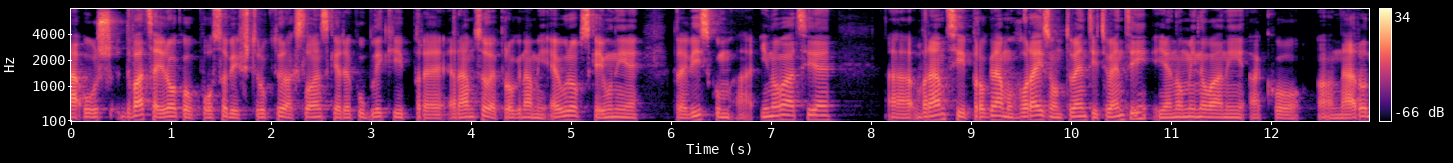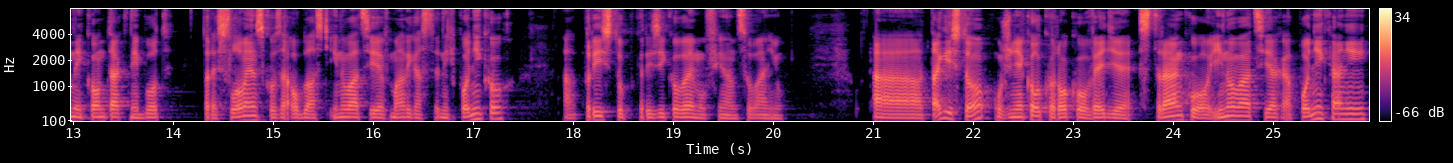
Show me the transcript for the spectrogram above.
a už 20 rokov pôsobí v štruktúrach Slovenskej republiky pre rámcové programy Európskej únie pre výskum a inovácie. V rámci programu Horizon 2020 je nominovaný ako národný kontaktný bod pre Slovensko za oblasť inovácie v malých a stredných podnikoch a prístup k rizikovému financovaniu. A takisto už niekoľko rokov vedie stránku o inováciách a podnikaní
